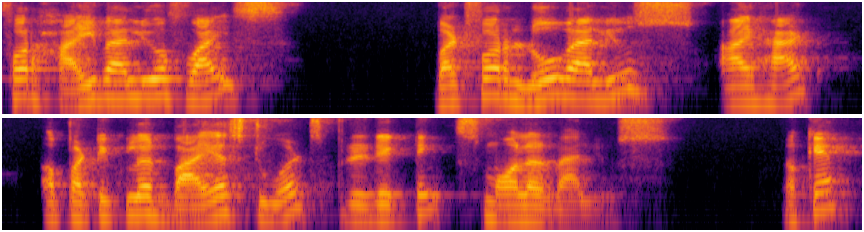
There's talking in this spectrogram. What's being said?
for high value of Ys, but for low values, I had a particular bias towards predicting smaller values. Okay.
